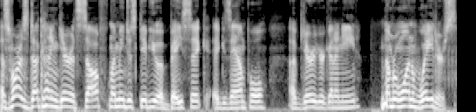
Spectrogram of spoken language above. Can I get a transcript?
As far as duck hunting gear itself let me just give you a basic example of gear you're gonna need. Number one waders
